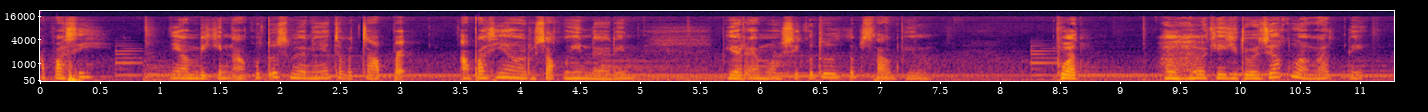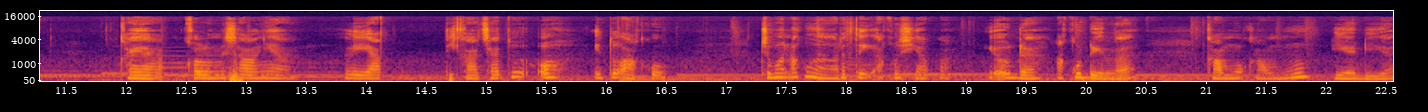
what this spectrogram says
Apa sih yang bikin aku tuh sebenarnya cepet capek? Apa sih yang harus aku hindarin biar emosiku tuh tetap stabil? Buat hal-hal kayak gitu aja aku nggak ngerti. Kayak kalau misalnya lihat di kaca tuh oh itu aku. Cuman aku nggak ngerti aku siapa. Ya udah aku Dela kamu kamu dia dia.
